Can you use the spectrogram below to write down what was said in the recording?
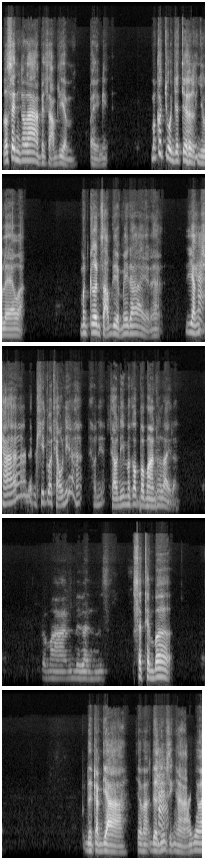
แล้วเส้นข้างล่างเป็นสามเหลี่ยมไปอย่างนี้ มันก็จวนจะเจอกันอยู่แล้วอะมันเกินสามเหลี่ยมไม่ได้อะนะฮะอย่างค่ะช้าเนี่ยก็คิดว่าแถวเนี้ยฮะแถวเนี้ยแถวนี้มันก็ประมาณเท่าไหร่ล่ะ ประมาณเดือน September เดือนกันยาใช่ไหมเดือนนี้ค่ะสิงหาใช่ไหม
